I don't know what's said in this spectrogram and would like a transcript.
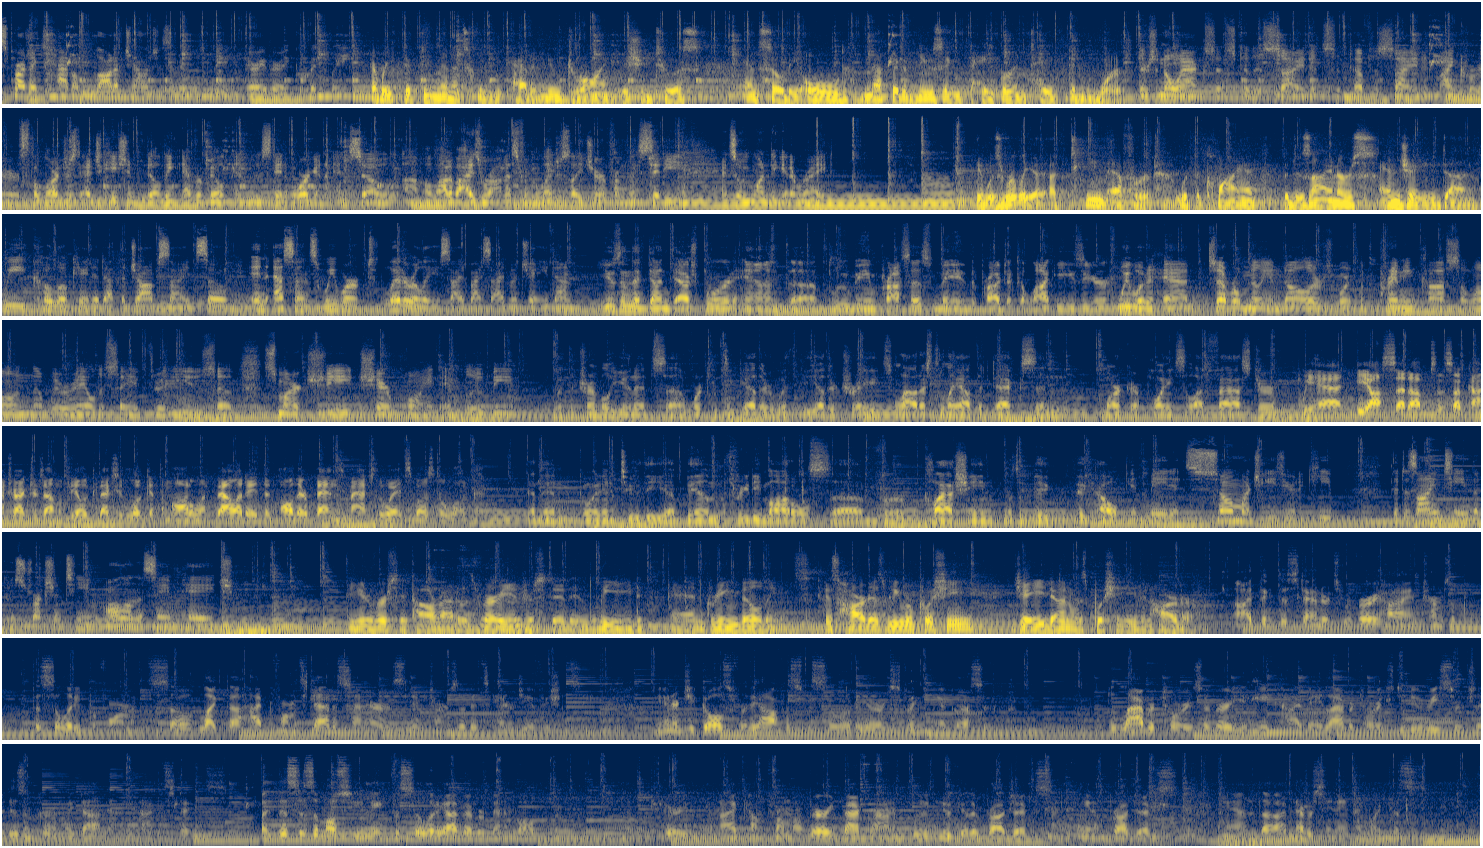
This project had a lot of challenges and it was moving very, very quickly. Every 50 minutes we had a new drawing issued to us and so the old method of using paper and tape didn't work. There's no access to this site. It's the toughest site in my career. It's the largest education building ever built in the state of Oregon. And so um, a lot of eyes were on us from the legislature, from the city, and so we wanted to get it right. It was really a, a, team effort with the client, the designers, and J.E. Dunn. We co-located at the job site, so in essence, we worked literally side by side with J.E. Dunn. Using the Dunn dashboard and the Bluebeam process made the project a lot easier. We would have had several million dollars worth of printing costs alone that we were able to save through the use of Smartsheet, SharePoint, and Bluebeam with the Trimble units uh, working together with the other trades allowed us to lay out the decks and mark our points a lot faster. We had EOS set up so the subcontractors out in the field could actually look at the model and validate that all their bends match the way it's supposed to look. And then going into the uh, BIM 3D models uh, for clashing was a big, big help. It made it so much easier to keep the design team, the construction team all on the same page. The University of Colorado is very interested in LEED and green buildings. As hard as we were pushing, J.E. Dunn was pushing even harder. I think the standards were very high in terms of facility performance. So like the high performance data centers in terms of its energy efficiency. The energy goals for the office facility are extremely aggressive. Laboratories are very unique, high bay laboratories, to do research that isn't currently done in the United States. This is the most unique facility I've ever been involved with, period. And I come from a varied background, including nuclear projects and cleanup projects, and uh, I've never seen anything like this.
